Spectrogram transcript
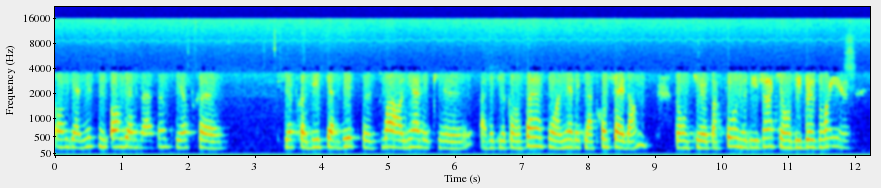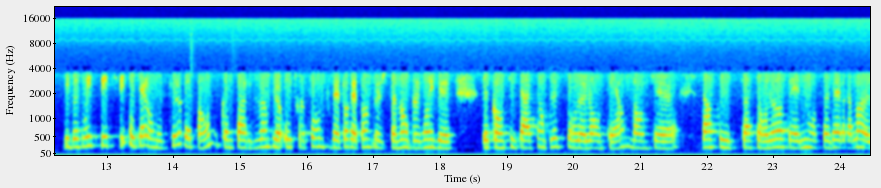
organisme ou organisation qui offre, qui offre des services, soit en lien avec, avec le cancer, soit en lien avec la prochaine Donc, parfois, on a des gens qui ont des besoins des besoins spécifiques auxquels on ne peut répondre, comme par exemple, autrefois, on ne pouvait pas répondre justement aux besoins de, de consultation plus sur le long terme. Donc, euh, dans ces situations-là, ben, nous, on faisait vraiment le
